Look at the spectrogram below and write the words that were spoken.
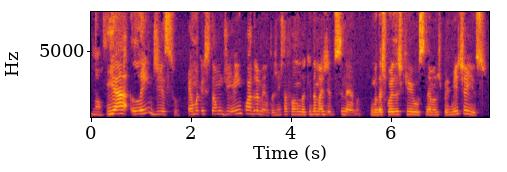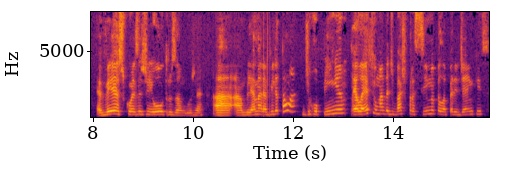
Nossa. E além disso, é uma questão de enquadramento. A gente está falando aqui da magia do cinema. Uma das coisas que o cinema nos permite é isso. É ver as coisas de outros ângulos, né? A, a Mulher Maravilha tá lá, de roupinha. Ela é filmada de baixo para cima pela Perry Jenkins,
